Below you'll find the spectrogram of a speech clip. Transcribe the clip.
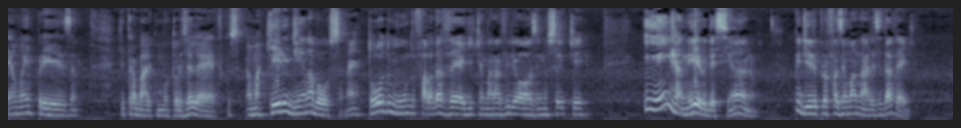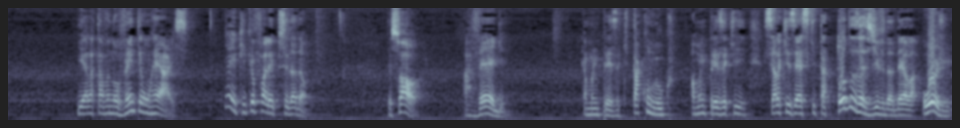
é uma empresa que trabalha com motores elétricos, é uma queridinha na bolsa, né? Todo mundo fala da VEG, que é maravilhosa e não sei o quê. E em janeiro desse ano, pediram para eu fazer uma análise da VEG. E ela estava 91 reais. E aí, o que, que eu falei para o cidadão? Pessoal, a VEG é uma empresa que está com lucro, é uma empresa que, se ela quisesse quitar todas as dívidas dela hoje,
